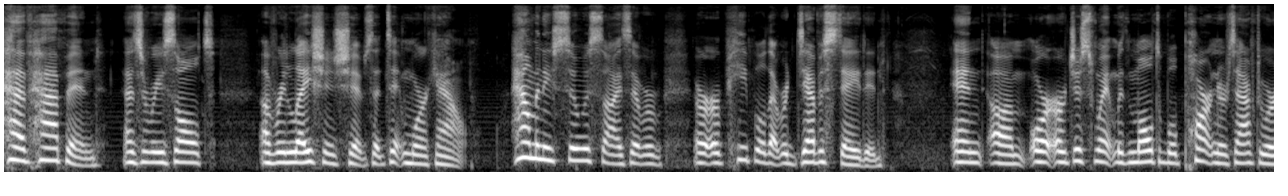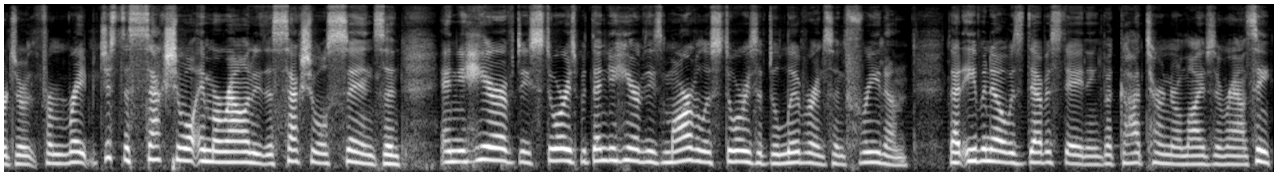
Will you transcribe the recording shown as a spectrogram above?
have happened as a result of relationships that didn't work out? How many suicides that were, or, or people that were devastated and um, or, or just went with multiple partners afterwards or from rape just the sexual immorality the sexual sins and and you hear of these stories but then you hear of these marvelous stories of deliverance and freedom that even though it was devastating but god turned their lives around see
